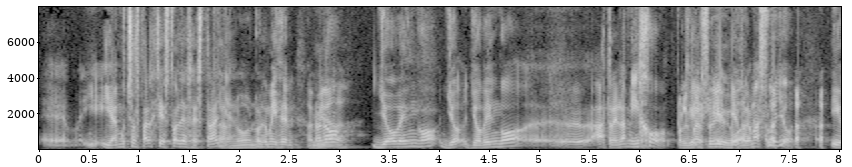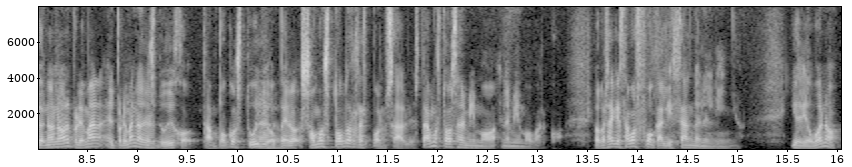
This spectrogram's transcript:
eh, y, hay muchos padres que esto les extraña, porque me dicen, no, no, yo vengo, yo, yo vengo eh, a traer a mi hijo. El problema, suyo, el, problema es suyo. Y digo, no, no, el problema, el problema no es tu hijo, tampoco es tuyo, pero somos todos responsables, estamos todos en el, mismo, en el mismo barco. Lo que pasa es que estamos focalizando en el niño. Y yo digo, bueno,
